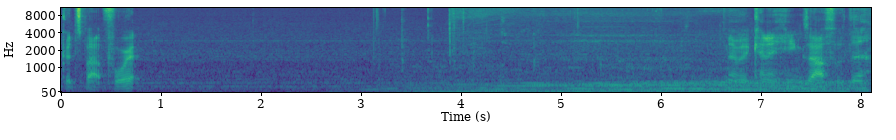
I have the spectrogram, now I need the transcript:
good spot for it. Now it kind of hangs off of the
